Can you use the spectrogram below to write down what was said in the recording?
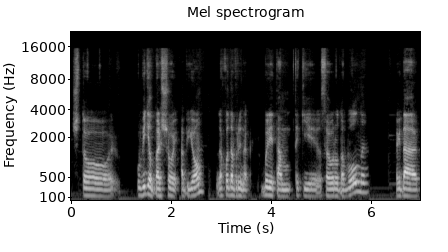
что увидел большой объем захода в рынок. Были там такие своего рода волны, когда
